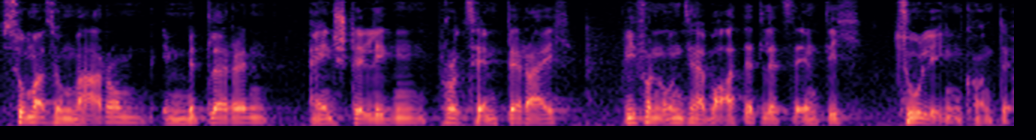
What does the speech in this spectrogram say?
summa summarum im mittleren einstelligen Prozentbereich, wie von uns erwartet, letztendlich zulegen konnte.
